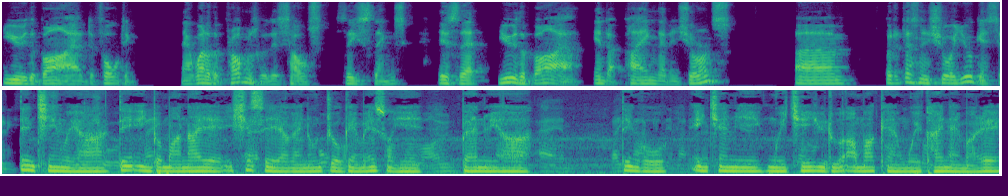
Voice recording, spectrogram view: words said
you, the buyer, defaulting. Now, one of the problems with this whole these things is that you, the buyer, end up paying that insurance, um, but it doesn't insure you against anything. တင်ချင်းတွေဟာတင်အိမ်ပမာဏရဲ့80ရာခိုင်နှုန်းကျော်ခဲ့မယ်ဆိုရင်ဘဏ်တွေဟာ တင်ကိုအိမ်ချမ်းမြေငွေချေးယူသူအာမခံဝယ်ခိုင်းနိုင်ပါတယ်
